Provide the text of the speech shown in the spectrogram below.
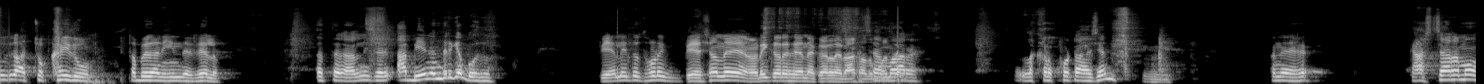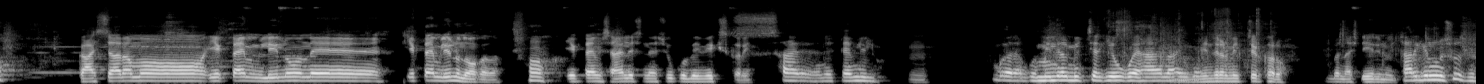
મિત્રો આ ચોખ્ખાઈ દો તબેલાની અંદર વેલો. અત્યારે હાલની ઘરે આ બેન અંદર કેમ બોધો? પેલી તો થોડીક ભેસને અડી કરે છે એના કારણે રાખો તો મારે. લખણ ખોટા હશે ને અને ઘાસચારામાં? ઘાસચારામાં એક ટાઈમ લીલું ને એક ટાઈમ લીલું નોખો હા. એક ટાઈમ સાયલિશ ને શું બે મિક્સ કરી. સારી અને ટાઈમ લીલું. બરાબર. મિનરલ મિક્સર કે એવું કોઈ હા ના મિનરલ મિક્સચર ખરો. બનાસ ડેરી નું કારગિલનું શું છે?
